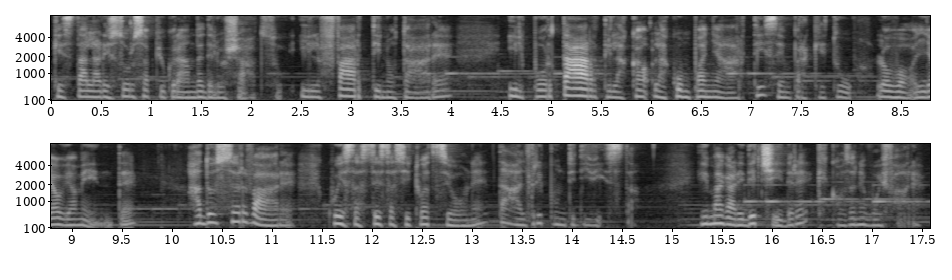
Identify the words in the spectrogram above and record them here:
che sta la risorsa più grande dello shiatsu, il farti notare, il portarti, l'accompagnarti, sempre che tu lo voglia ovviamente, ad osservare questa stessa situazione da altri punti di vista. e magari decidere che cosa ne vuoi fare.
